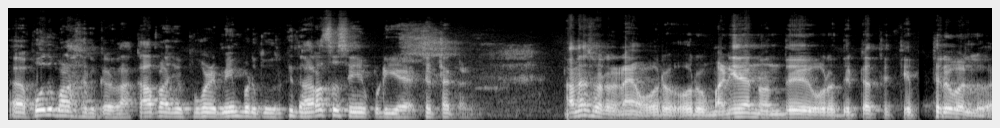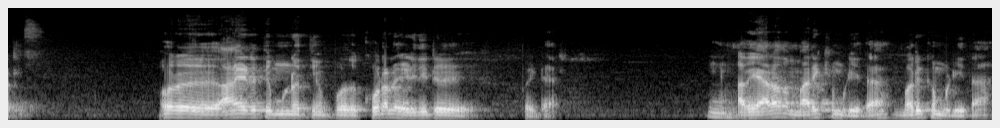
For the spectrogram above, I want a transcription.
போதுமானதாக இருக்கிறதா? காமராஜர் புகழை மேம்படுத்துவதற்கு இந்த அரசு செய்யக்கூடிய திட்டங்கள். நான் தான் சொல்றேனே ஒரு ஒரு மனிதன் வந்து ஒரு திட்டத்தை திருவள்ளுவர் ஒரு ஆயிரத்தி முந்நூற்றி முப்பது குறளை எழுதிட்டு போயிட்டார். அதை யாராவது மறைக்க முடியுதா? மறுக்க முடியுதா?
